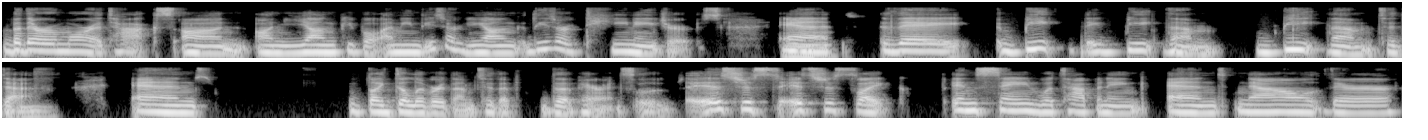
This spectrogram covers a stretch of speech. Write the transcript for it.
but there were more attacks on on young people. I mean, these are young, these are teenagers. Mm. And they beat they beat them beat them to death mm. and like deliver them to the the parents. It's just it's just like insane what's happening. And now they're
